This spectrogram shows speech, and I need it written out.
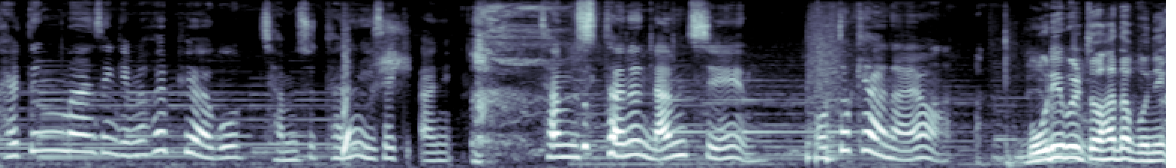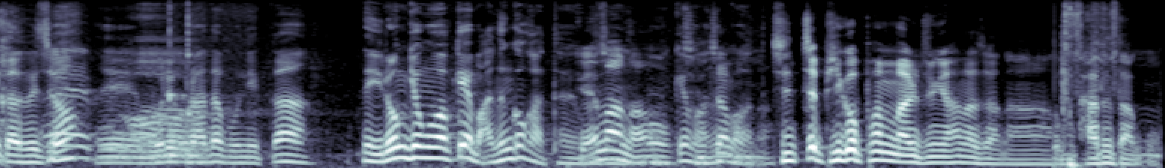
갈등만 생기면 회피하고 잠수 타는 이 새끼 아니 잠수 타는 남친 어떻게 하나요? 몰입을 또 하다 보니까 그죠? 네, 네, 몰입을 하다 보니까 근데 이런 경우가 꽤 많은 것 같아요. 꽤 그죠? 많아 어, 꽤 진짜 많은 것 많아 같아. 진짜 비겁한 말 중에 하나잖아 너무 다르다고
